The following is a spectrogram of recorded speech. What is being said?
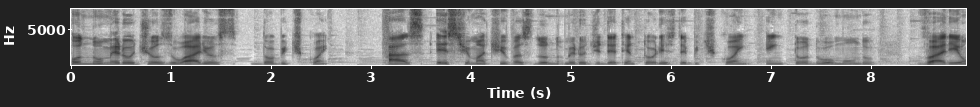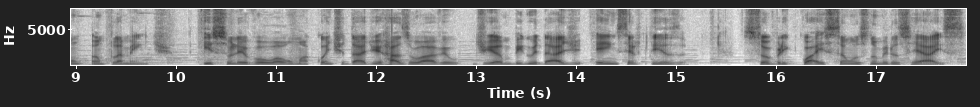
O número de usuários do Bitcoin. As estimativas do número de detentores de Bitcoin em todo o mundo variam amplamente. Isso levou a uma quantidade razoável de ambiguidade e incerteza sobre quais são os números reais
